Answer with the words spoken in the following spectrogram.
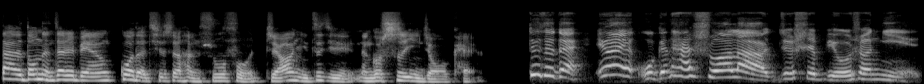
大家都能在这边过得其实很舒服，只要你自己能够适应就 OK。对对对，因为我跟他说了，就是比如说你。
